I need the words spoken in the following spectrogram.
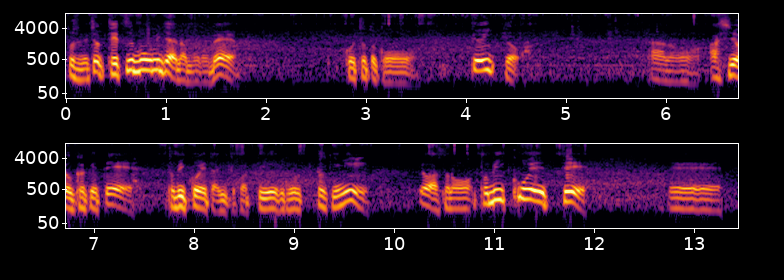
そうですねちょっと鉄棒みたいなものでこうちょっとこうぴょいっとあの足をかけて飛び越えたりとかっていう時に要はその飛び越えて、えー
